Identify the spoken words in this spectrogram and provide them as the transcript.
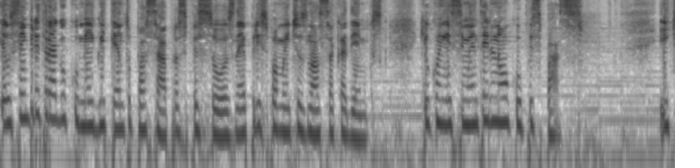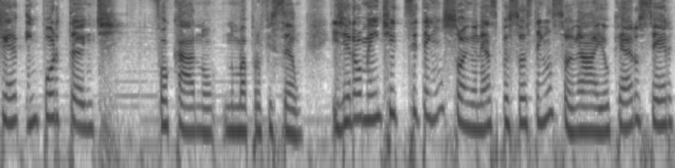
Eu sempre trago comigo e tento passar para as pessoas, né, principalmente os nossos acadêmicos, que o conhecimento ele não ocupa espaço e que é importante focar no, numa profissão. E geralmente se tem um sonho, né? As pessoas têm um sonho. Ah, eu quero ser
